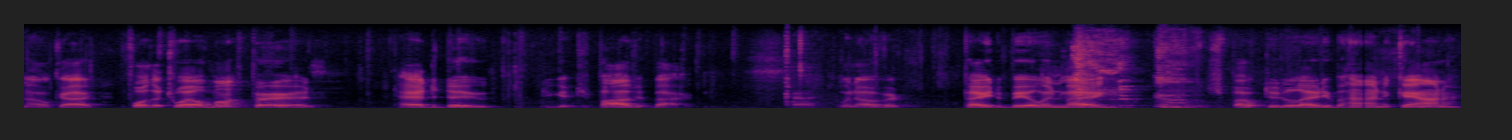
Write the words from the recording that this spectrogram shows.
okay? For the twelve-month period, had to do to get your deposit back. Okay. Went over, paid the bill in May, spoke to the lady behind the counter.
